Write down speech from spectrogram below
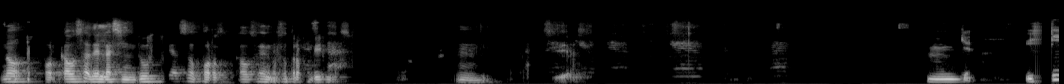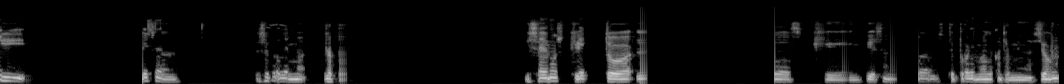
no por causa de las industrias o por causa de nosotros mismos. Mm. Mm. Y esa- ese problema, y sabemos que todas las que empiezan este problema de contaminación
